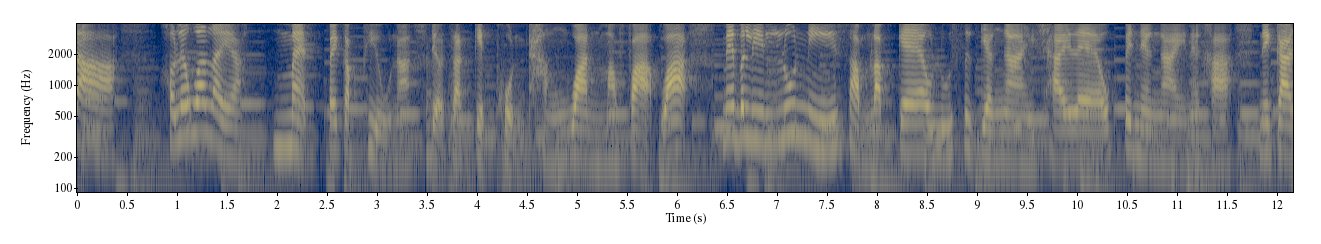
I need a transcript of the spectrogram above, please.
จะเขาเรียกว่าอะไรอะ แมทไปกับผิวนะ เดี๋ยวจะเก็บผลทั้งวันมาฝากว่าเมเบลินรุ่นนี้สำหรับแก้วรู้สึกยังไงใช้แล้วเป็นยังไงนะคะ ในการ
